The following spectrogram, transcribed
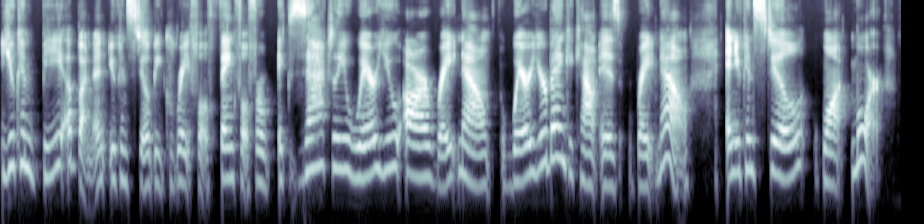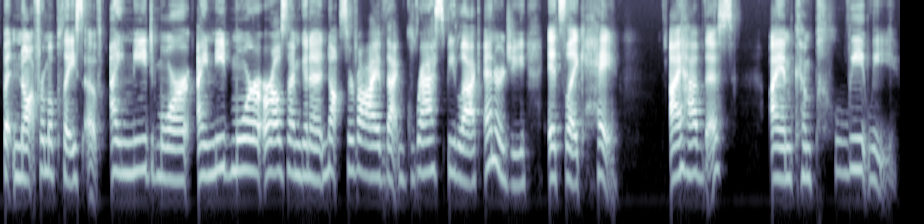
you can be abundant. You can still be grateful, thankful for exactly where you are right now, where your bank account is right now. And you can still want more, but not from a place of, I need more, I need more, or else I'm going to not survive that graspy lack energy. It's like, hey, I have this. I am completely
